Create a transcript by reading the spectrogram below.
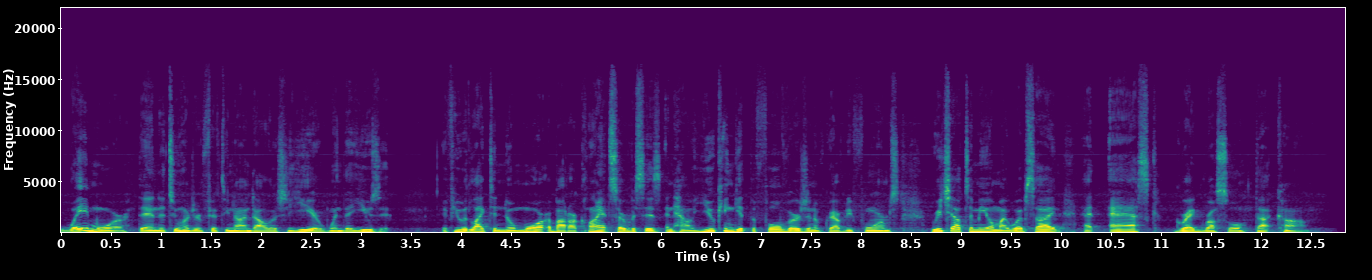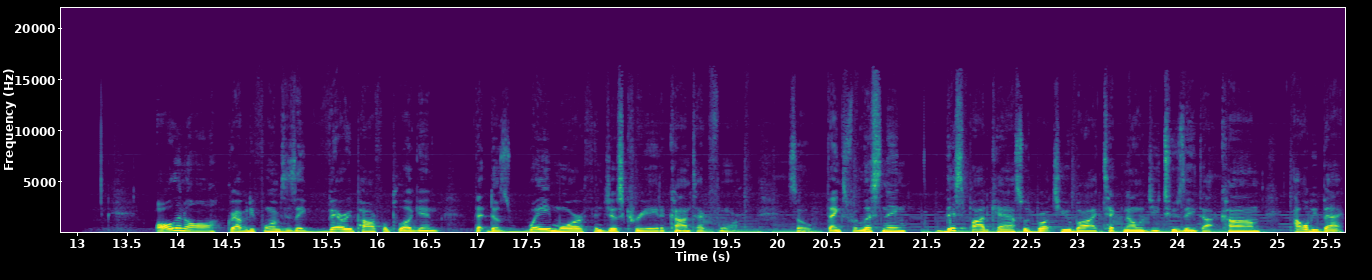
way more than the $259 a year when they use it. If you would like to know more about our client services and how you can get the full version of Gravity Forms, reach out to me on my website at askgregrussell.com. All in all, Gravity Forms is a very powerful plugin that does way more than just create a contact form. So thanks for listening. This podcast was brought to you by TechnologyTuesday.com. I will be back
